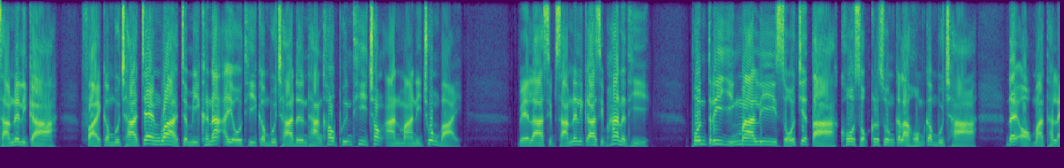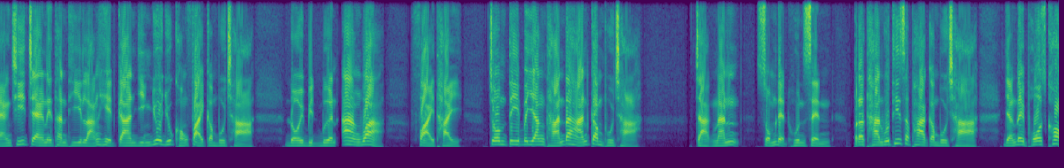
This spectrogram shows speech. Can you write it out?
13นาฬิกาฝ่ายกัมพูชาแจ้งว่าจะมีคณะ IoT กัมพูชาเดินทางเข้าพื้นที่ช่องอานมาในช่วงบ่าย เวลา 13นาฬิกา15 นาที พลตรีหญิงมาลีโสเจตา โฆษกกระทรวงกลาโหมกัมพูชา ได้ออกมาถแถลงชี้แจงในทันทีหลังเหตุการณ์ยิงยั่วยุของฝ่ายกัมพูชา โดยบิดเบือนอ้างว่า ฝ่ายไทย โจมตีไปยังฐานทหารกัมพูชา จากนั้นสมเด็จฮุนเซน ประธานวุฒิสภากัมพูชา ยังได้โพสต์ข้อ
